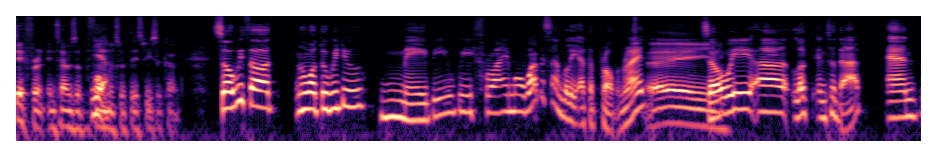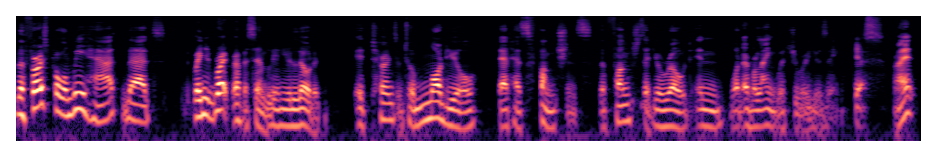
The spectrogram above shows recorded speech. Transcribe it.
different in terms of performance with this piece of code. So we thought, well, what do we do? Maybe we try more WebAssembly at the problem, right? Hey. So we uh, looked into that. And the first problem we had that when you write WebAssembly and you load it, it turns into a module that has functions, the functions that you wrote in whatever language you were using, yes. right?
